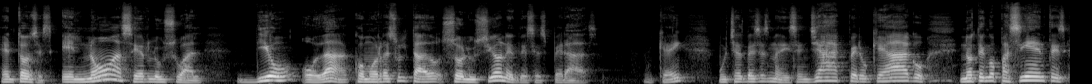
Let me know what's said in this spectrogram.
Entonces, el no hacer lo usual dio o da como resultado soluciones desesperadas. ¿ok? Muchas veces me dicen, Jack, pero ¿qué hago? No tengo pacientes,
